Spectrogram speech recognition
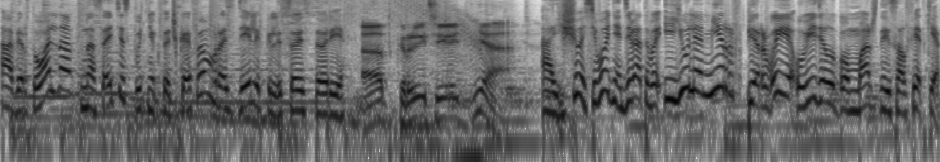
а виртуально на сайте спутник.ру Подфм в разделе «Колесо истории». Открытие дня. А еще сегодня, 9 июля, мир впервые увидел бумажные салфетки.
